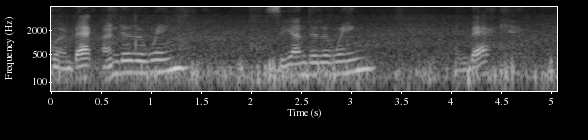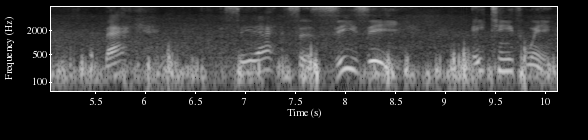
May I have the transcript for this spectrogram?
going back under the wing. See under the wing? And back, back. See that? It says ZZ, 18th Wing,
